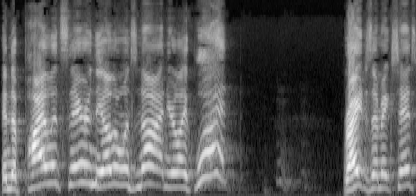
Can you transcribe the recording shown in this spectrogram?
and the pilot's there and the other one's not, and you're like, What? Right? Does that make sense?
